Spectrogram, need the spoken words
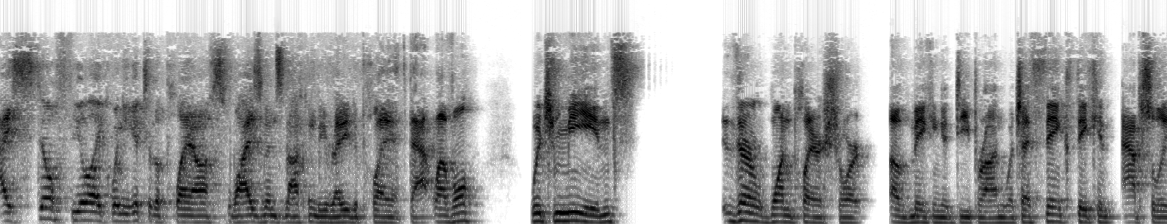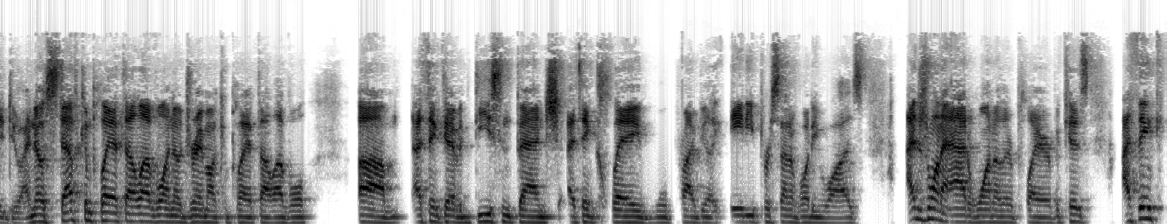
I still feel like when you get to the playoffs, Wiseman's not going to be ready to play at that level, which means they're one player short of making a deep run, which I think they can absolutely do. I know Steph can play at that level. I know Draymond can play at that level. Um, I think they have a decent bench. I think Klay will probably be like 80% of what he was. I just want to add one other player because I think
